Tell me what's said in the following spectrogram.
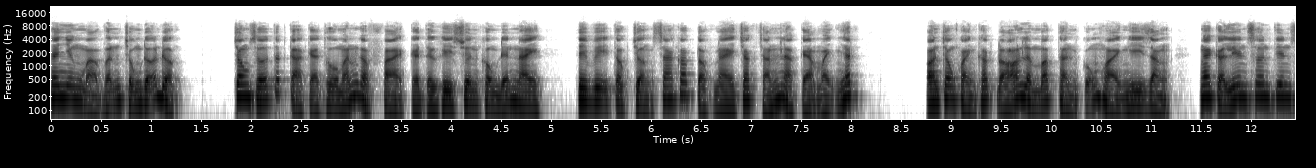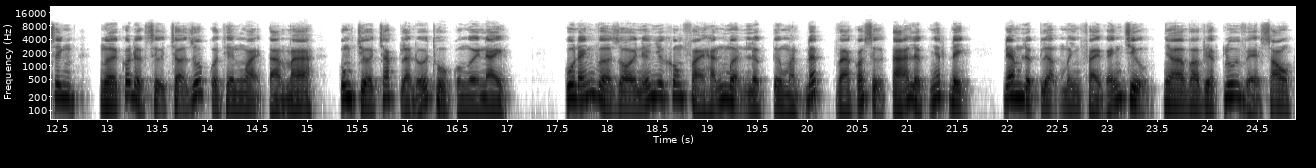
thế nhưng mà vẫn chống đỡ được. Trong số tất cả kẻ thù mắn gặp phải kể từ khi xuyên không đến nay, thì vị tộc trưởng xa các tộc này chắc chắn là kẻ mạnh nhất. Còn trong khoảnh khắc đó, Lâm Bắc Thần cũng hoài nghi rằng ngay cả Liên Sơn Tiên Sinh, người có được sự trợ giúp của thiên ngoại tà ma, cũng chưa chắc là đối thủ của người này. Cú đánh vừa rồi nếu như không phải hắn mượn lực từ mặt đất và có sự tá lực nhất định, đem lực lượng mình phải gánh chịu nhờ vào việc lui về sau,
